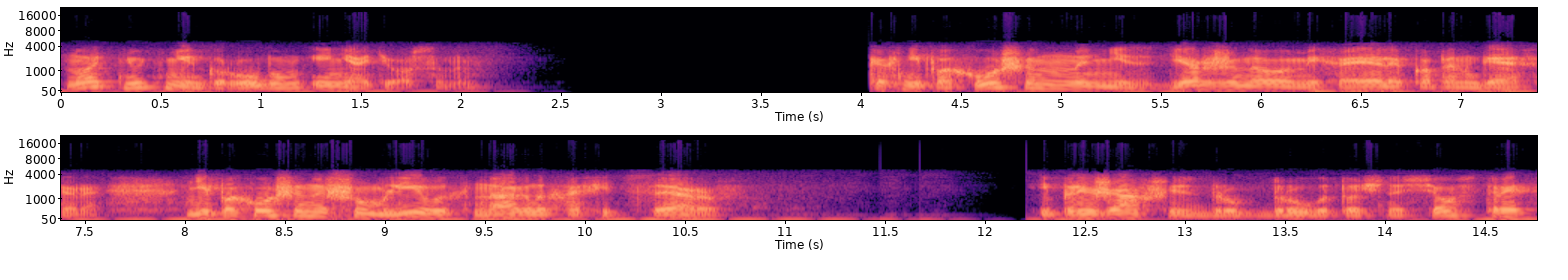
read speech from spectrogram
но отнюдь не грубым и неотесанным. Как не похож он на несдержанного Михаэля Копенгефера, не похож на шумливых наглых офицеров. И прижавшись друг к другу точно сестры,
